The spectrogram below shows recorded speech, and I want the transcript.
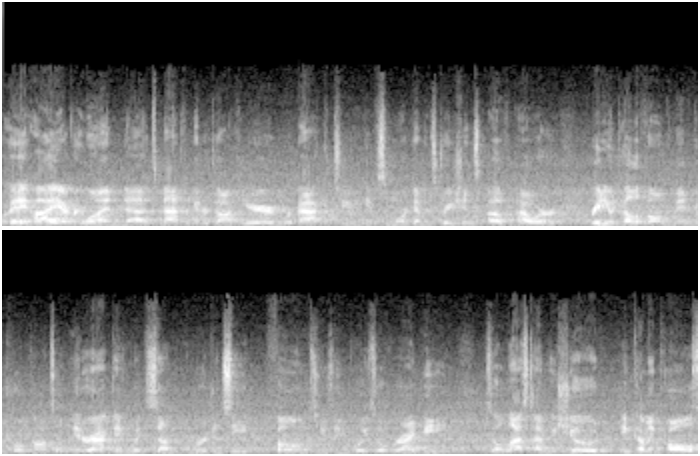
Okay, hi everyone. Uh, it's Matt from Intertalk here, and we're back to give some more demonstrations of our radio and telephone command and control console interacting with some emergency phones using voice over IP. So last time we showed incoming calls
